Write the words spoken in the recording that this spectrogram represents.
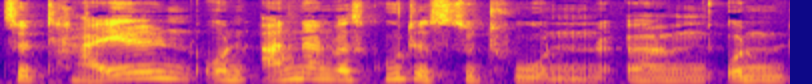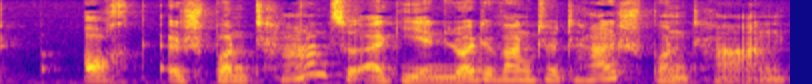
zu teilen und anderen was Gutes zu tun ähm, und auch spontan zu agieren. Leute waren total spontan.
